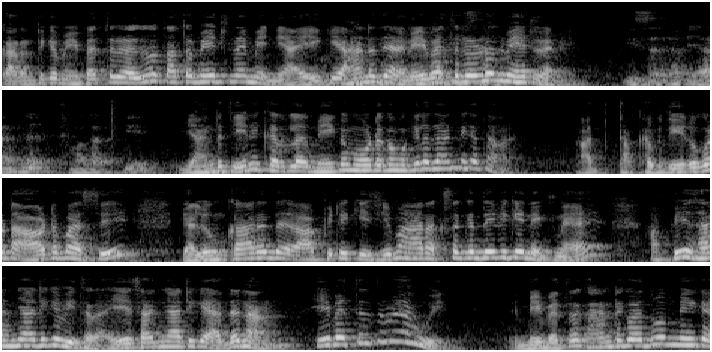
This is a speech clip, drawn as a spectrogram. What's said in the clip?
කරන්ට් එක මේ පැත්තට ඇදුනොත් අත මෙහෙට නැමෙන්නේ. ආ ඒකේ අහන්න දෙයක්. මේ පැත්තට වුණොත් මෙහෙට නැමෙන්නේ. ඉස්සරහට යන්න මගක් තියෙන්නේ. යන්න තියෙන කරලා මේක මෝඩකම කියලා දන්න එක තමයි. අත් තකපදීරකට ආවට පස්සේ යලුම්කාර අපිට කිසිම ආරක්ෂක දෙවි කෙනෙක් නැහැ. අපේ සංඥා ටික විතරයි. ඒ සංඥා ටික ඇදනම් ඒ පැත්තට තමයි අහුවෙන්නේ. මේ පැත්තට කරන්ට් එක වැදුනොත් මේක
